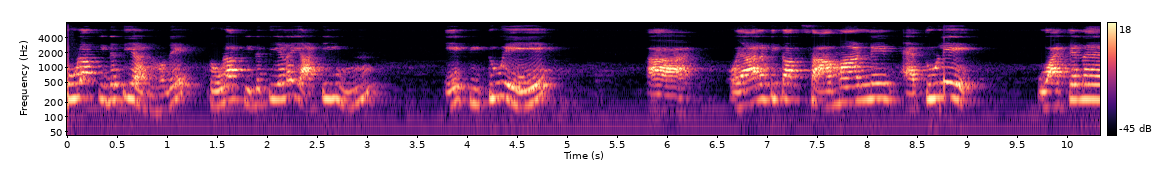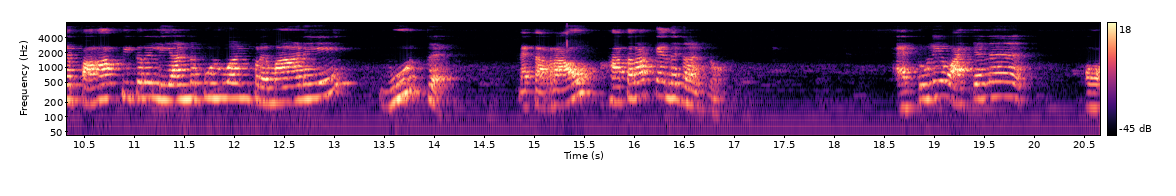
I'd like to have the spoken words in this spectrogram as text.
රූලක් ඉඩ තියන්න හොඳේ? රූලක් ඉඩ තියලා යටින් ඒ පිටුවේ ආ, ඔයාලා ටිකක් සාමාන්‍යයෙන් ඇතුලේ වචන පහක් විතර ලියන්න පුළුවන් ප්‍රමාණයේ වෘත්ත නැත්නම් රවුම් හතරක් ඇඳ ගන්නවා ඇතුලේ වචන ඕ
